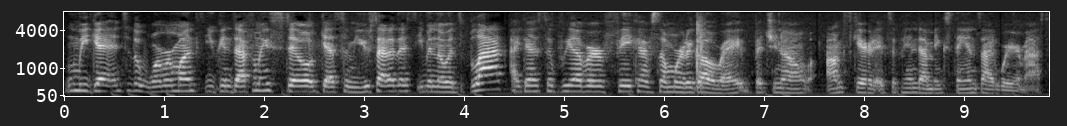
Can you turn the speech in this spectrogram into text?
when we get into the warmer months you can definitely still get some use out of this even though it's black. I guess if we ever fake have somewhere to go, right? But you know, I'm scared. It's a pandemic. Stay inside, wear your mask.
